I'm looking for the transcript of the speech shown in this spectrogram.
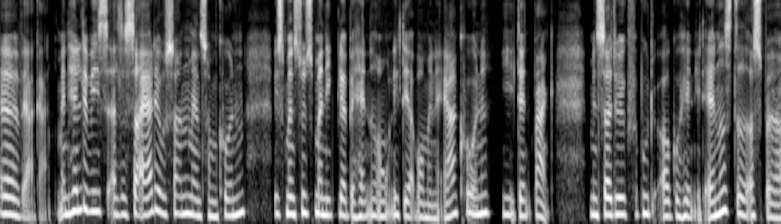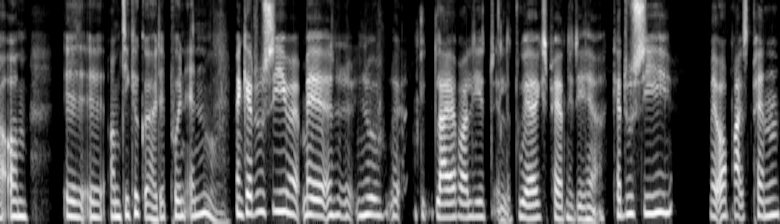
øh, hver gang. Men heldigvis, altså, så er det jo sådan, man som kunde, hvis man synes, man ikke bliver behandlet ordentligt der, hvor man er kunde i den bank, men så er det jo ikke forbudt at gå hen et andet sted og spørge om, øh, øh, om de kan gøre det på en anden måde. Men kan du sige, med, nu leger jeg bare lige, eller du er eksperten i det her, kan du sige med oprejst panden,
